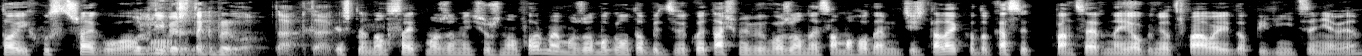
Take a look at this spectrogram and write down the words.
to ich ustrzegło. Możliwe, że tak było, tak, tak. Wiesz, ten offsite może mieć różną formę, może mogą to być zwykłe taśmy wywożone samochodem gdzieś daleko, do kasy pancernej, ogniotrwałej, do piwnicy, nie wiem.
